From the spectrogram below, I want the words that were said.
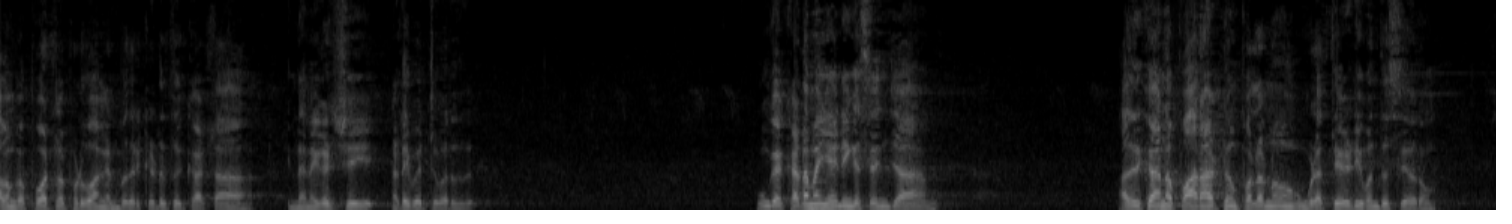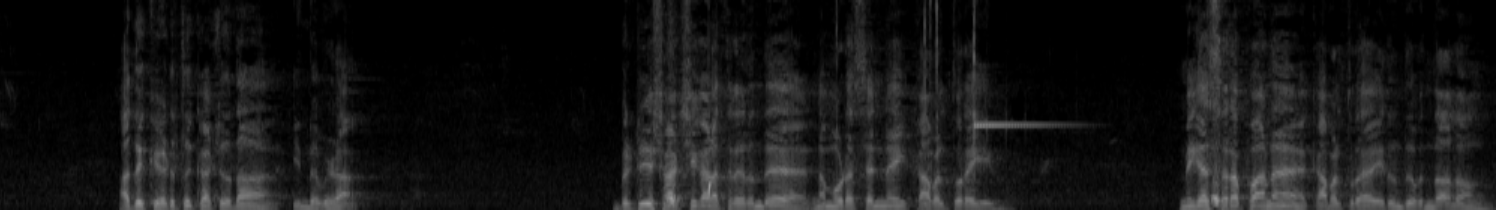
அவங்க போற்றப்படுவாங்க என்பதற்கு எடுத்துக்காட்டா இந்த நிகழ்ச்சி நடைபெற்று வருது. உங்க கடமையை நீங்க செஞ்சா அதுக்கான பாராட்டும் பலனும் உங்களை தேடி வந்து சேரும். அதுக்கு எடுத்துக்காட்டு தான் இந்த விழா. பிரிட்டிஷ் ஆட்சி காலத்திலிருந்து நம்மோட சென்னை காவல்துறை மிக சிறப்பான காவல்துறை இருந்து வந்தாலும்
